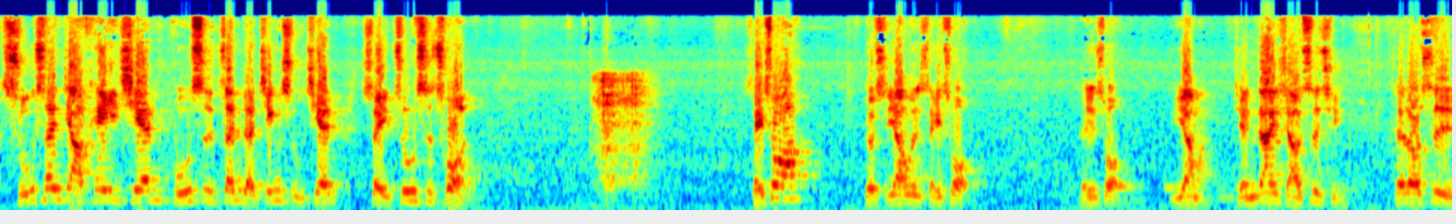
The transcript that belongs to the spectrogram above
俗称叫黑铅，不是真的金属铅，所以猪是错的。谁错啊？又是要问谁错？谁错？一样嘛。简单小事情，这都是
